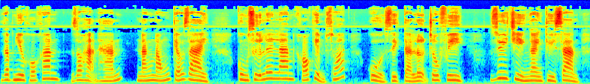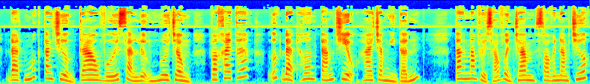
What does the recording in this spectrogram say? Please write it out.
gặp nhiều khó khăn do hạn hán, nắng nóng kéo dài, cùng sự lây lan khó kiểm soát của dịch tả lợn châu Phi. Duy trì ngành thủy sản đạt mức tăng trưởng cao với sản lượng nuôi trồng và khai thác ước đạt hơn 8 triệu 200 nghìn tấn, tăng 5,6% so với năm trước.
